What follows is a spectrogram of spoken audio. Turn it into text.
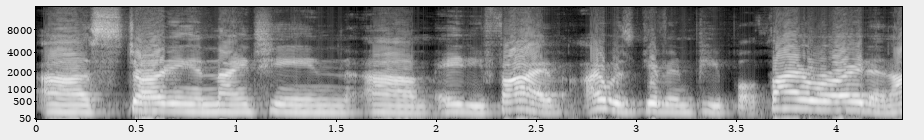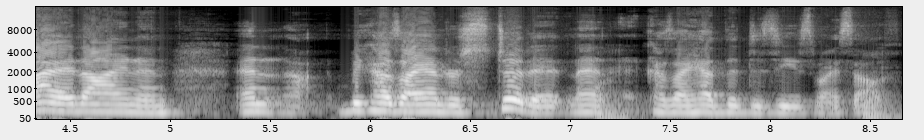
uh, starting in 1985, I was giving people thyroid and iodine, and and uh, because I understood it, and because I had the disease myself.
